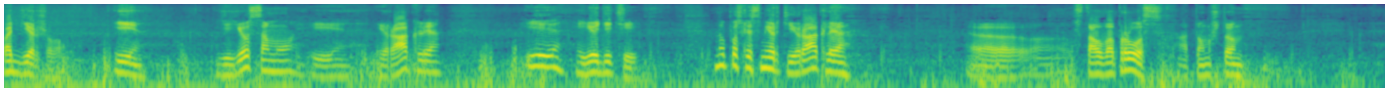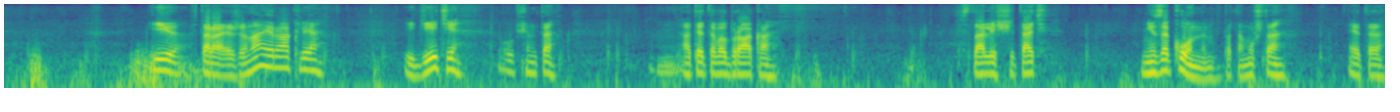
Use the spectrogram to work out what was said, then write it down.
поддерживал и ее саму, и Ираклия, и ее детей. Но после смерти Ираклия э, стал вопрос о том, что и вторая жена Ираклия, и дети, в общем-то, от этого брака стали считать незаконным, потому что эта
